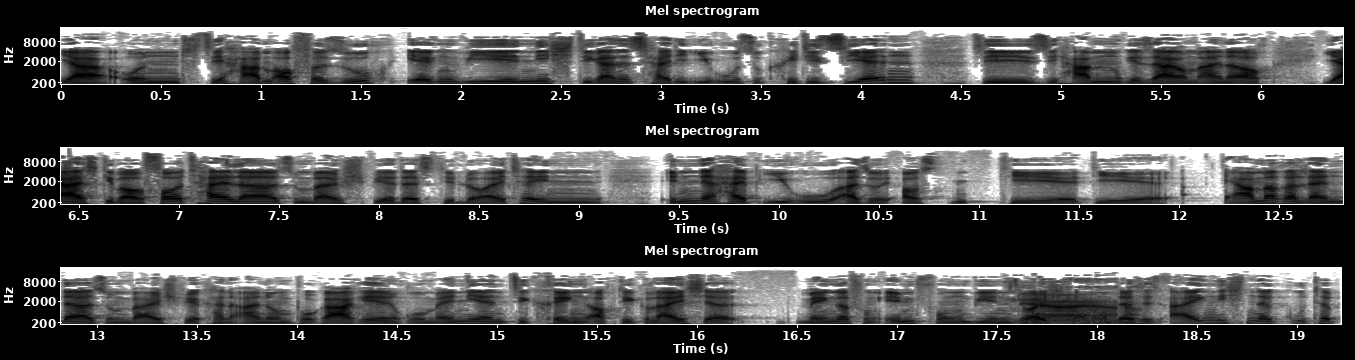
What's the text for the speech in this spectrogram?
ja, und sie haben auch versucht, irgendwie nicht die ganze Zeit die EU zu kritisieren. Sie, sie haben gesagt, um eine auch, ja, es gibt auch Vorteile, zum Beispiel, dass die Leute in, innerhalb EU, also aus die, die ärmere Länder, zum Beispiel, keine Ahnung, Bulgarien, Rumänien, sie kriegen auch die gleiche Menge von Impfungen wie in Deutschland. Ja, Und das ist eigentlich ein gute,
